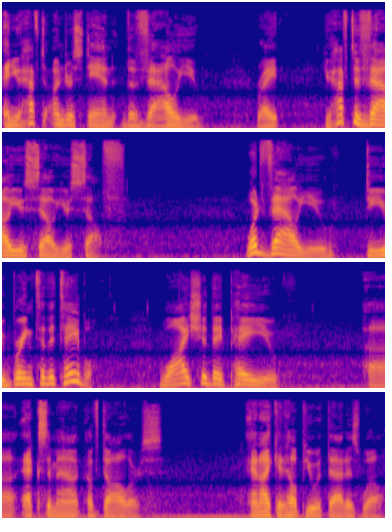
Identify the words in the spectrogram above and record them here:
and you have to understand the value, right? You have to value sell yourself. What value do you bring to the table? Why should they pay you uh, X amount of dollars? And I can help you with that as well.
